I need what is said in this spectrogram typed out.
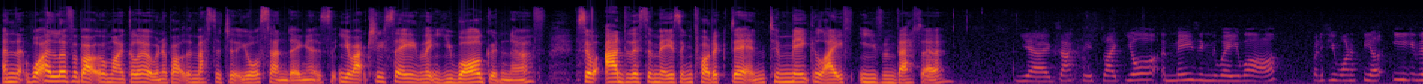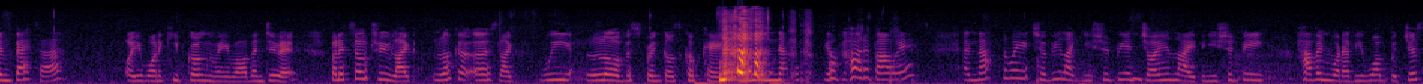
And what I love about Oh My Glow and about the message that you're sending is you're actually saying that you are good enough. So add this amazing product in to make life even better. Yeah, exactly. It's like you're amazing the way you are, but if you want to feel even better, or you want to keep going the way you are, then do it. But it's so true. Like, look at us. Like, we love a sprinkles cupcake. and you'll never feel bad about it. And that's the way it should be. Like, you should be enjoying life, and you should be having whatever you want, but just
